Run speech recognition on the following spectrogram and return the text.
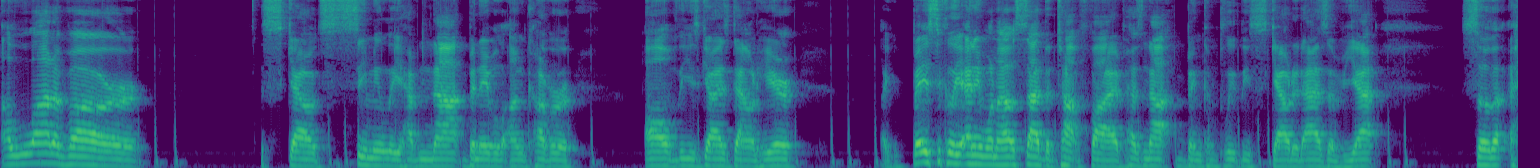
A lot of our scouts seemingly have not been able to uncover all of these guys down here. Like, basically anyone outside the top five has not been completely scouted as of yet. So that...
